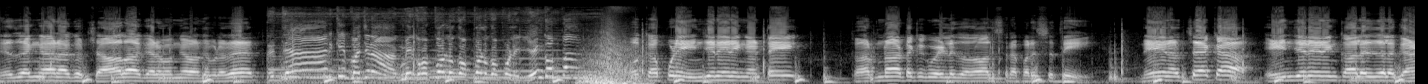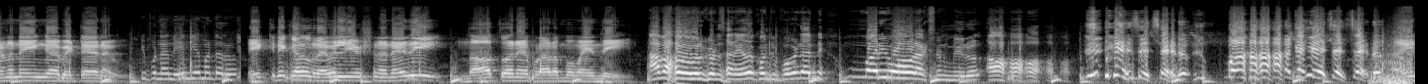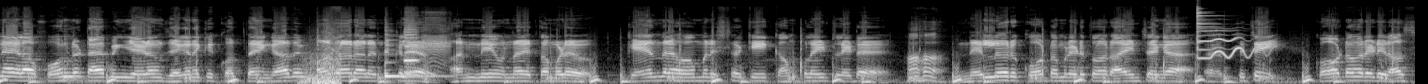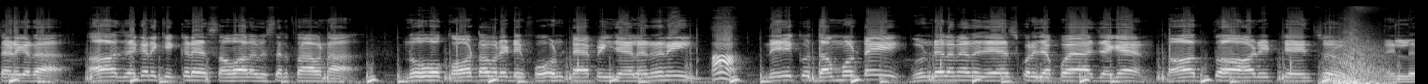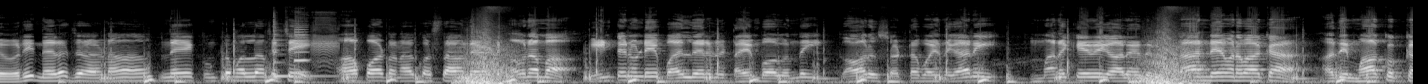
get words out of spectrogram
నిజంగా నాకు చాలా గర్వంగా ఉంది బ్రదర్. దానికి భజన. మీ గొప్పోళ్ళు గొప్పోళ్ళు గొప్పోళ్ళు. ఏం గొప్ప? ఒకప్పుడు ఇంజనీరింగ్ అంటే కర్ణాటకకు వెళ్ళి చదవాల్సిన పరిస్థితి. నేను వచ్చాక ఇంజనీరింగ్ కాలేజీలు గణనీయంగా పెట్టాను. ఇప్పుడు నన్ను ఏం చేయమంటారు? టెక్నికల్ రెవల్యూషన్ అనేది నాతోనే ప్రారంభమైంది. అబ్బా ఊరుకోండి సార్ ఏదో కొంచెం పొగడాన్ని మరి ఓవర్ యాక్షన్ మీరు. వేసేసాడు. బాగా వేసేసాడు. అయినా ఇలా ఫోన్లో ట్యాపింగ్ చేయడం జగన్కి కొత్త ఏం కాదు. ఆధారాలు ఎందుకు లేవు? అన్నీ ఉన్నాయి తమ్ముడు. కేంద్ర హోమ్ మినిస్టర్కి కంప్లైంట్ లెటర్. నెల్లూరు కోటమిరెడ్డితో రాయించంగా. చిచి కోటమిరెడ్డి రాస్తాడు కదా. ఆ జగన్కి ఇక్కడే సవాలు విసురుతా ఉన్నా. నువ్వు కోటమిరెడ్డి ఫోన్ ట్యాపింగ్ చేయలేదని నీకు దమ్ముంటే గుండెల మీద చేసుకుని చెప్పా జగన్? కాతో ఆడిట్ చేయించు. నెల్లూరి నెరజాణ నే కుంకుమల్ల చిచ్చి ఆ పాట నాకు వస్తా ఉంది అవునమ్మా ఇంటి నుండి బయలుదేరిన టైం బాగుంది కారు సొట్టబోయింది కానీ మనకేమీ కాలేదు. దాన్నేమనవాక అది మా కుక్క.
